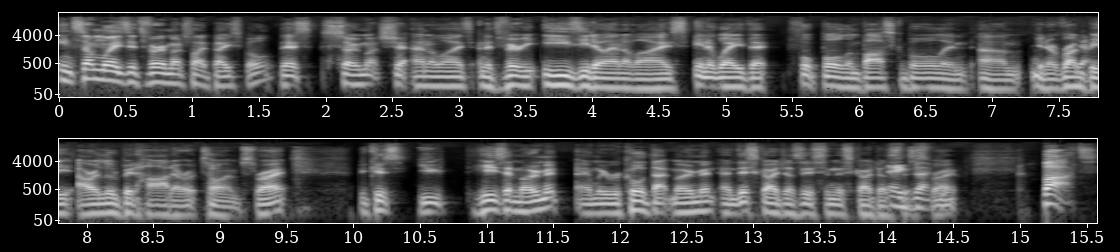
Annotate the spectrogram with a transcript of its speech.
in some ways it's very much like baseball. There's so much to analyze, and it's very easy to analyze in a way that football and basketball and um, you know rugby are a little bit harder at times, right? Because you here's a moment and we record that moment, and this guy does this and this guy does Exactly. this, right? But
